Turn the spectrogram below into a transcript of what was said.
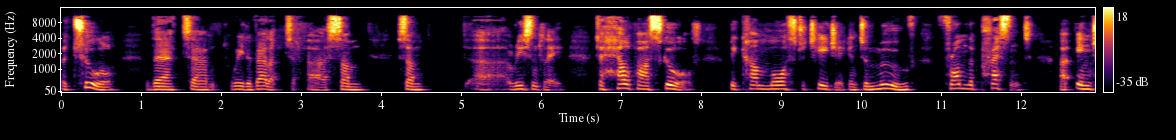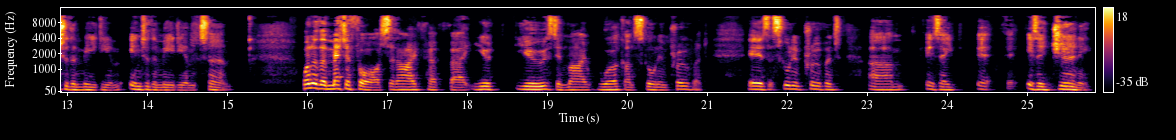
a tool that um, we developed uh, some some uh, recently to help our schools become more strategic and to move from the present uh, into the medium into the medium term. One of the metaphors that I have uh, u- used in my work on school improvement is that school improvement um, is a is a journey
